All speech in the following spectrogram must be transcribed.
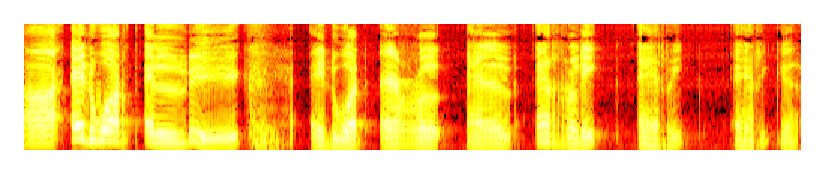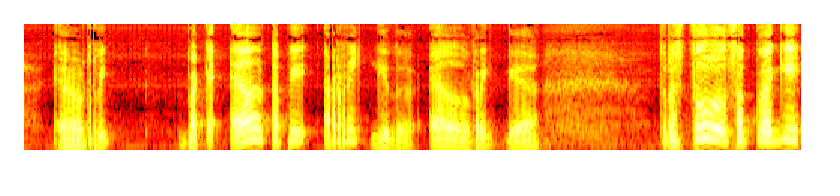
uh, Edward Elric, Edward Erl, El, Erlik, Erik, Erik ya, Elric pakai L tapi Rick gitu, Elric ya. Terus tuh satu lagi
